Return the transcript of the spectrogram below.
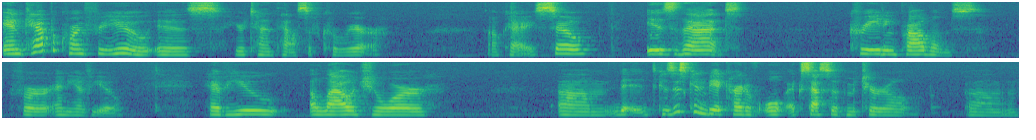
And Capricorn for you is your 10th house of career. Okay, so is that creating problems for any of you? Have you allowed your because um, this can be a card of excessive material um,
